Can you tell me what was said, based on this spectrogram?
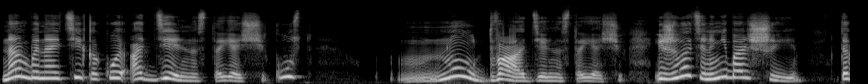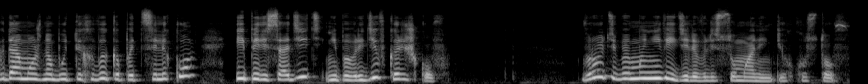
Нам бы найти какой отдельно стоящий куст, ну, два отдельно стоящих, и желательно небольшие. Тогда можно будет их выкопать целиком и пересадить, не повредив корешков. Вроде бы мы не видели в лесу маленьких кустов,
